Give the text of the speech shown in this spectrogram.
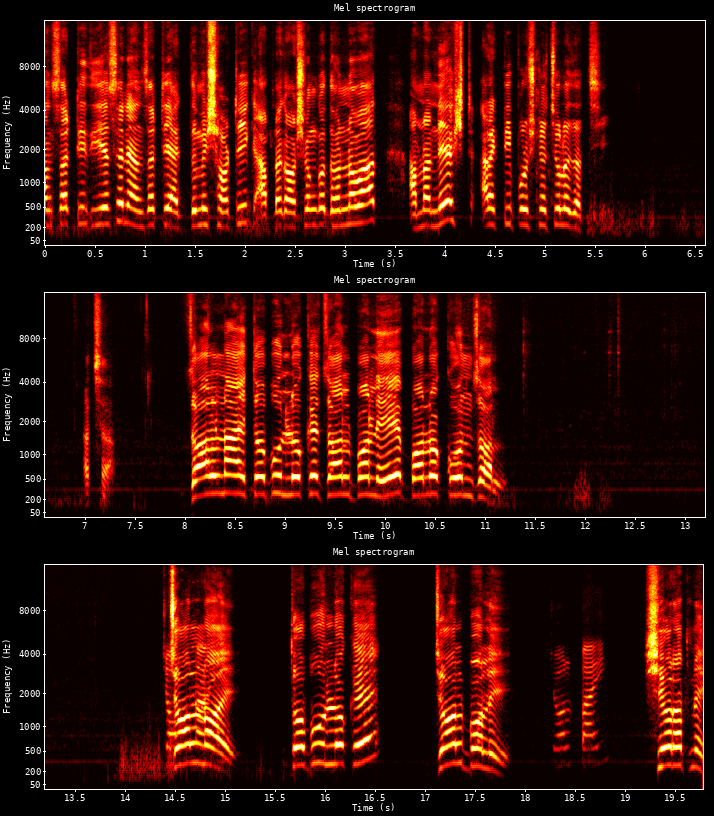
আনসারটি দিয়েছেন অ্যান্সারটি একদমই সঠিক। আপনাকে অসংখ্য ধন্যবাদ। আমরা নেক্সট আরেকটি প্রশ্নে চলে যাচ্ছি। আচ্ছা জল নয় তবু লোকে জল বলে বলো কোন জল? জল নয় তবু লোকে জল বলে। জল পাই। শিওর আপনি?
